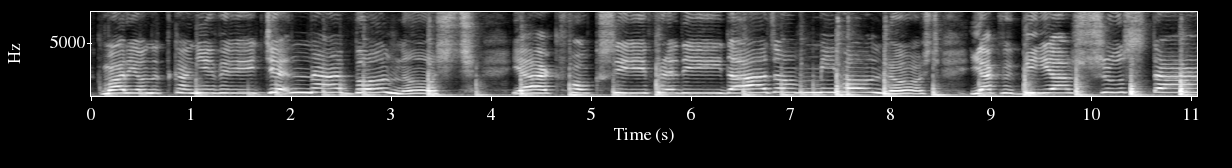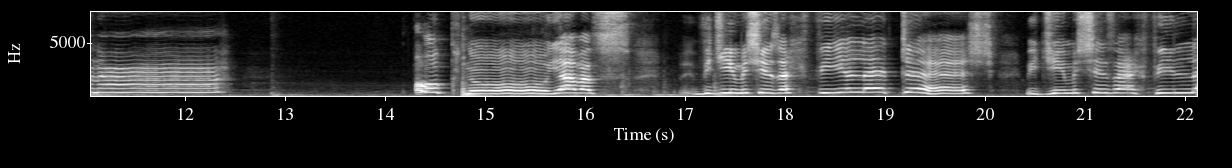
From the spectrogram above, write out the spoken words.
jak marionetka nie wyjdzie na wolność. Jak Fox i Freddy dadzą mi wolność. Jak wybijasz szósta na okno. Ja was. Widzimy się za chwilę, cześć. Widzimy się za chwilę,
